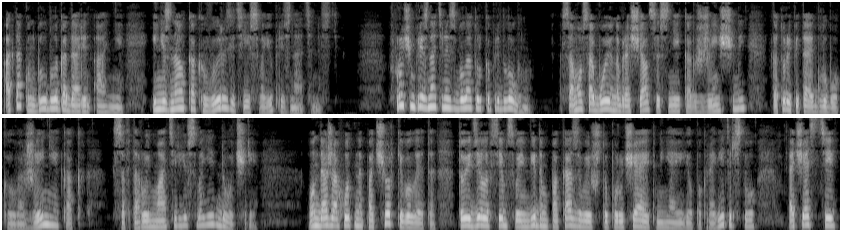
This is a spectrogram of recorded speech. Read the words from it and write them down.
А так он был благодарен Анне и не знал, как выразить ей свою признательность. Впрочем, признательность была только предлогом. Само собой, он обращался с ней как с женщиной, которая питает глубокое уважение, как со второй матерью своей дочери. Он даже охотно подчеркивал это, то и дело всем своим видом показывая, что поручает меня ее покровительству, отчасти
